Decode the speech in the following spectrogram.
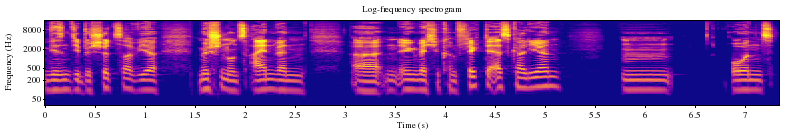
Wir sind die Beschützer, wir mischen uns ein, wenn äh, irgendwelche Konflikte eskalieren. Mm, Und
